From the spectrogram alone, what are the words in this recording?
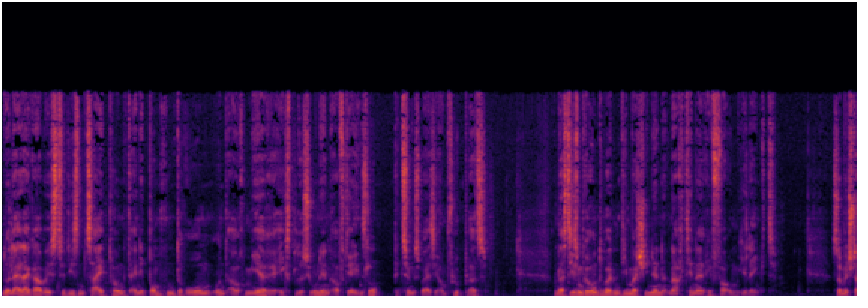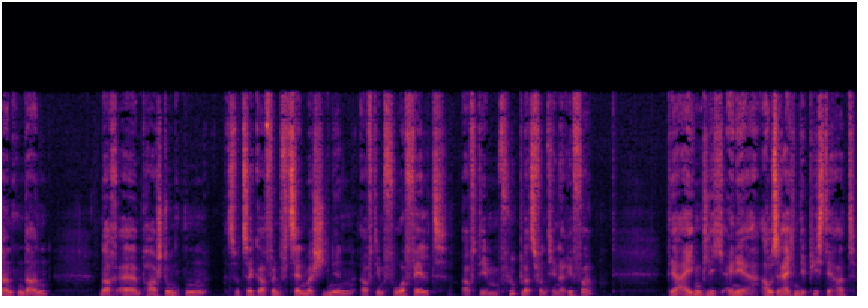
nur leider gab es zu diesem Zeitpunkt eine Bombendrohung und auch mehrere Explosionen auf der Insel bzw. am Flugplatz. Und aus diesem Grund wurden die Maschinen nach Teneriffa umgelenkt. Somit standen dann nach äh, ein paar Stunden so circa 15 Maschinen auf dem Vorfeld auf dem Flugplatz von Teneriffa, der eigentlich eine ausreichende Piste hat,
